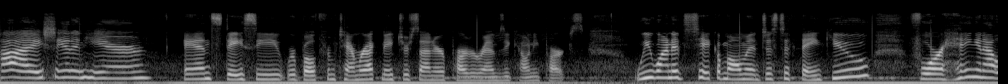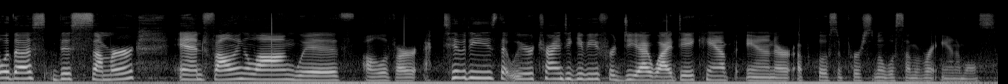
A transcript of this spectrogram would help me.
Hi, Shannon here. And Stacy. We're both from Tamarack Nature Center, part of Ramsey County Parks. We wanted to take a moment just to thank you for hanging out with us this summer and following along with all of our activities that we were trying to give you for DIY Day Camp and our up close and personal with some of our animals.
